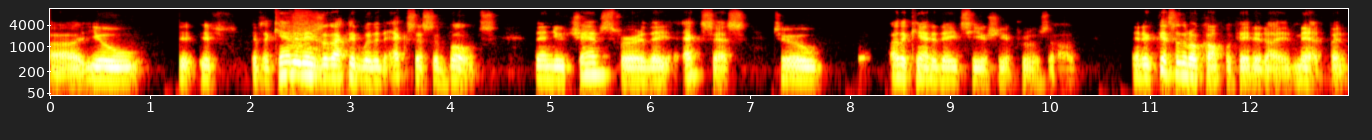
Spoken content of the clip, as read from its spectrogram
uh, you, if, if the candidate is elected with an excess of votes, then you transfer the excess to other candidates he or she approves of. And it gets a little complicated, I admit, but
